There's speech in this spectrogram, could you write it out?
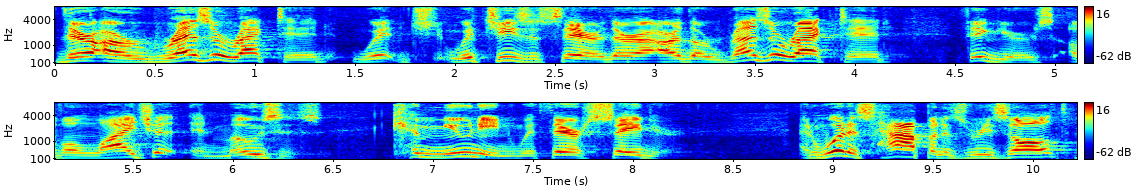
There are resurrected, with, with Jesus there, there are the resurrected figures of Elijah and Moses communing with their Savior. And what has happened as a result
